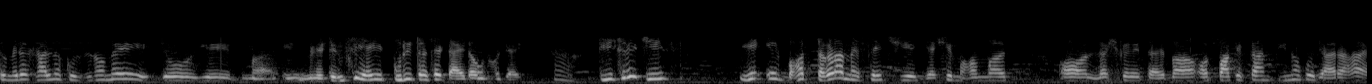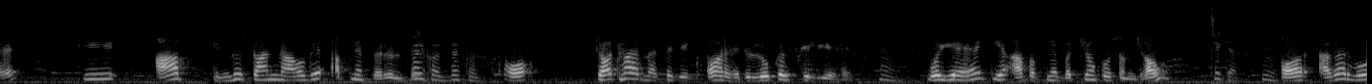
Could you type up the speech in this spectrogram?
तो मेरे ख्याल में कुछ दिनों में जो ये मिलिटेंसी है ये पूरी तरह से डाई डाउन हो जाएगी हाँ। तीसरी चीज़ ये एक बहुत तगड़ा मैसेज ये जैश मोहम्मद और लश्कर तैयबा और पाकिस्तान तीनों को जा रहा है कि आप हिंदुस्तान में आओगे अपने पैरल पे बिल्कुल बिल्कुल और चौथा मैसेज एक और है जो लोकल्स के लिए है हाँ। वो ये है कि आप अपने बच्चों को समझाओ ठीक है हाँ। और अगर वो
